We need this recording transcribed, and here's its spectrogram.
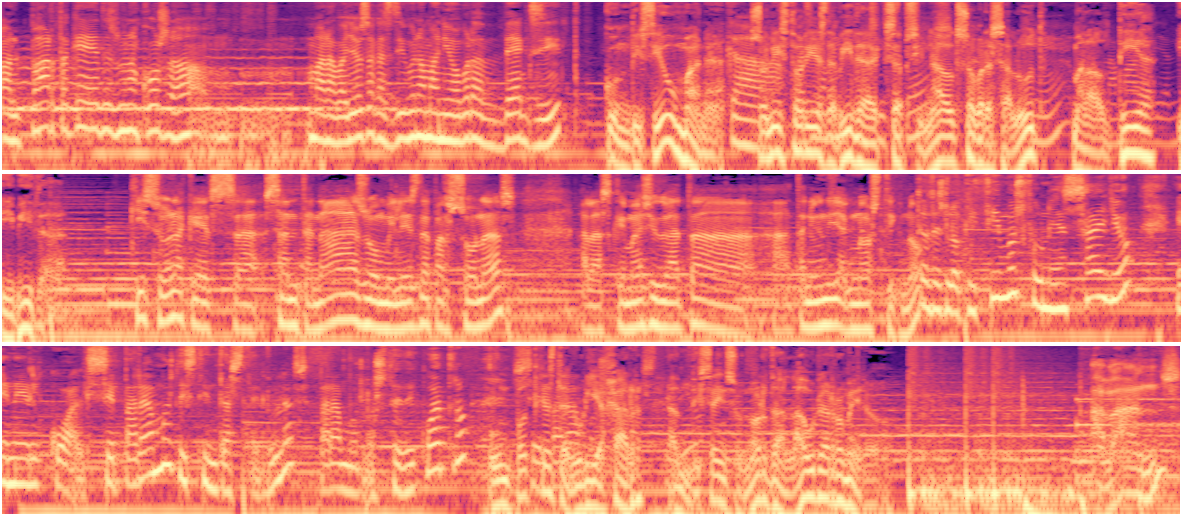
El part aquest és una cosa meravellosa que es diu una maniobra d'èxit Condició humana Que són històries de vida excepcionals sobre salut, malaltia i vida. Qui són aquests eh, centenars o milers de persones a les que hem ajudat a, a tenir un diagnòstic, no? Entonces lo que hicimos fue un ensayo en el cual separamos distintas células, separamos los CD4. Un podcast de Núria Har los CD8. amb disseny sonor de Laura Romero. Abans,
